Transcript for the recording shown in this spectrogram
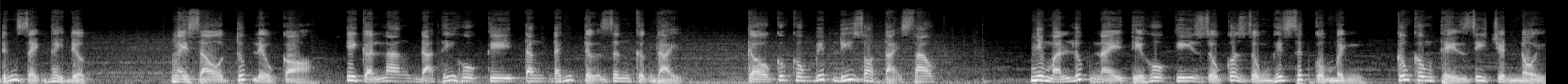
đứng dậy ngay được. Ngày sau túp liều cỏ, Y cả lang đã thấy Hoki đang đánh tự dưng khựng lại. Cậu cũng không biết lý do tại sao. Nhưng mà lúc này thì Hoki dù có dùng hết sức của mình, Cũng không thể di chuyển nổi,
